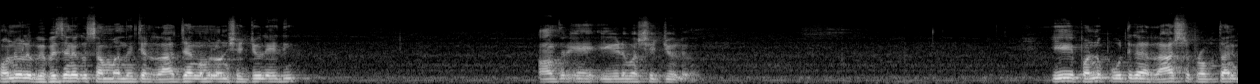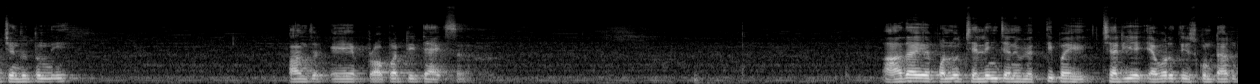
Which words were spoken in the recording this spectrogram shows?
పన్నుల విభజనకు సంబంధించిన రాజ్యాంగంలోని షెడ్యూల్ ఏది? ఆన్సర్ ఏ ఏడవ షెడ్యూల్? ఏ పన్ను పూర్తిగా రాష్ట్ర ప్రభుత్వానికి చెందుతుంది? Answer A property tax? ఆదాయ పన్ను చెల్లించని వ్యక్తిపై చర్య ఎవరు తీసుకుంటారు?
